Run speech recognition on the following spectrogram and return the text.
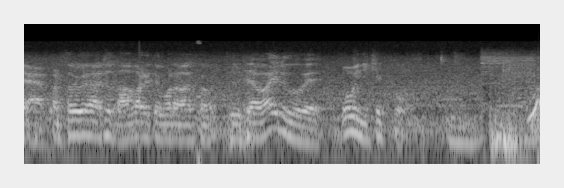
ややっぱりそれぐらいはちょっと暴れてもらわんといやワイルドで大いに結構。ビリ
